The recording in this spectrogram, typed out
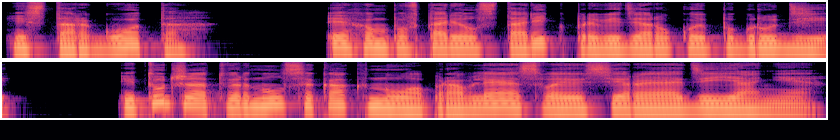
«Из Таргота», — эхом повторил старик, проведя рукой по груди, и тут же отвернулся к окну, оправляя свое серое одеяние.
